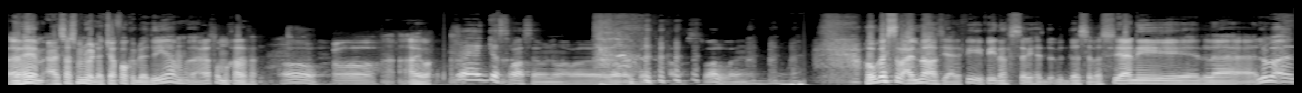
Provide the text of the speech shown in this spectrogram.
هي على أساس ممنوع لو شافوك بالبلديه على طول مخالفة. أوه. أوه. أيوه. قص راسه من ورا خلاص والله. هو بس مع الناس يعني في في ناس تسويها بالدسة بس يعني لما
